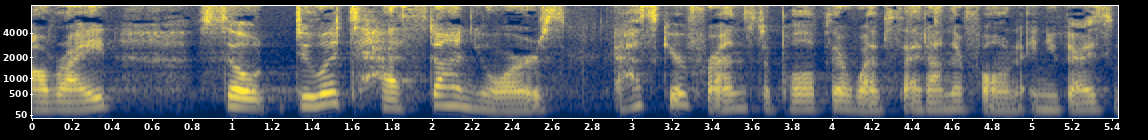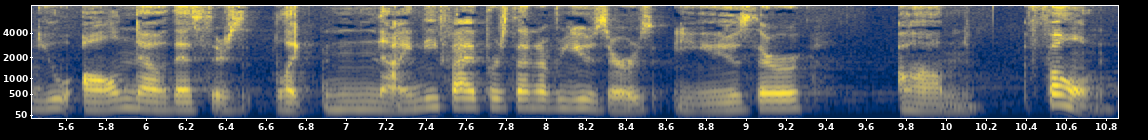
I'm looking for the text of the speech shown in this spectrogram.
All right. So do a test on yours. Ask your friends to pull up their website on their phone. And you guys, you all know this. There's like 95% of users use their um, phone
